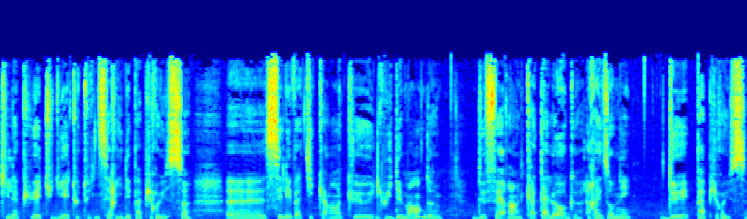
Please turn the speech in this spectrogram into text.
qu'il a pu étudier toute une série de papyrus. Euh, c'est les Vaticans que lui demandent de faire un catalogue raisonné de papyrus.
